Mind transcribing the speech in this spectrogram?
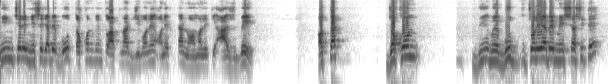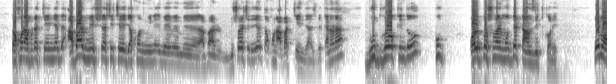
মিন ছেড়ে মেশে যাবে বুধ তখন কিন্তু আপনার জীবনে অনেকটা নর্মালিটি আসবে। অর্থাৎ যখন বুধ চলে যাবে মেষ রাশিতে, তখন আপনার চেঞ্জ যাবে আবার মেষ রাশি ছেড়ে যখন মিনে আপনার বিশ্ব রাশিতে যাবে, তখন আবার চেঞ্জ আসবে। কেননা বুধ গ্রহ কিন্তু খুব অল্প সময়ের মধ্যে ট্রানজিট করে। এবং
